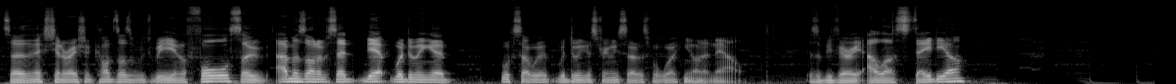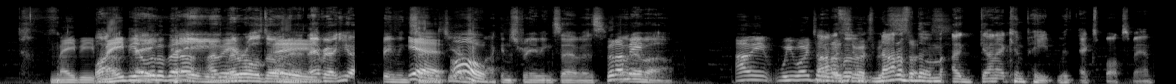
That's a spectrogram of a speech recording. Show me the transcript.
So the next generation consoles will be in the fall. So Amazon have said, "Yep, we're doing a looks like we're, we're doing a streaming service. We're working on it now. This will be very a la Stadia. Maybe, What? maybe a little better. hey, I mean, we're all doing hey. it Everyone, you have a streaming Yeah, service you have oh. a fucking streaming service But I mean. I mean, we won't talk none about of them, much. none of so- them are gonna compete with xbox man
